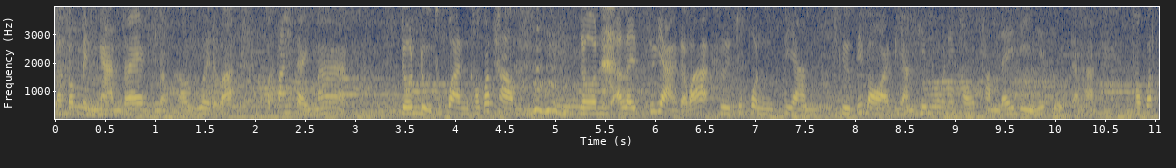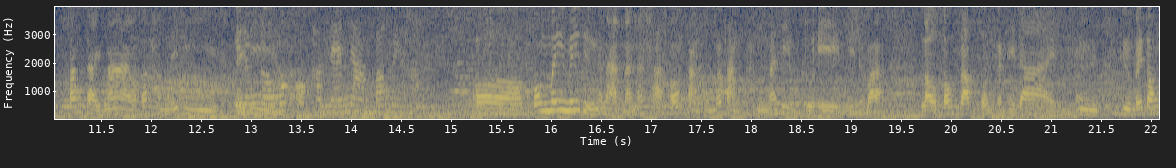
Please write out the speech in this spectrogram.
แล้วก็เป็นงานแรกสำหรับเขาด้วยแต่ว่าเขาตั้งใจมากโดนดุทุกวันเขาก็ทำโดนอะไรทุกอย่างแต่ว่า คือทุกคนพยายามคือพี่บอยพยายามที่มุ่งให้เขาทำได้ดีที่สุดอะค่ะเขาก็ตั้งใจมากแล้วก็ทำได้ดีได้ดีน้องๆมาขอคำแนะนำบ้างไหมคะ เอ่อก็ไม่ไม่ถึงขนาดนั้นนะคะก็ต่างคนก็ต่างทำหน้าที่ของตัวเองเพียงแต่ว่าเราต้องรับส่งกันให้ได้ คือคือไม่ต้อง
